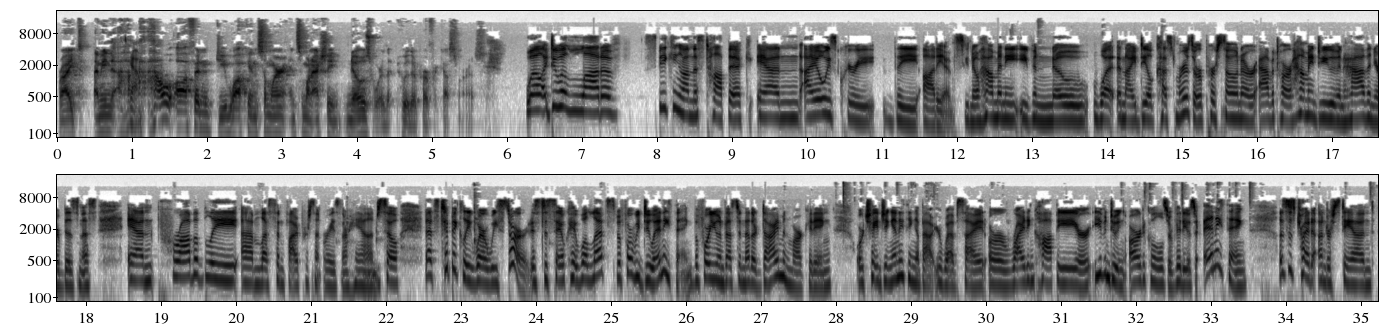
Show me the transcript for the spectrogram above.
Right? I mean, yeah. h- how often do you walk in somewhere and someone actually knows where the, who their perfect customer is? Well, I do a lot of speaking on this topic, and I always query the audience. You know, how many even know what an ideal customer is, or a persona, or avatar? How many do you even have in your business? And probably um, less than five percent raise their hand. So that's typically where we start: is to say, okay, well, let's before we do anything, before you invest another dime in marketing or changing anything about your website or writing copy or even doing articles or videos or anything, let's just try to understand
